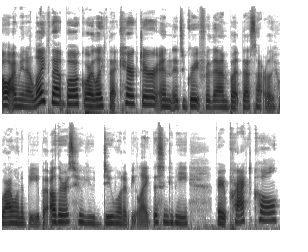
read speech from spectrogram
oh, I mean, I liked that book or I liked that character and it's great for them, but that's not really who I want to be. But others who you do want to be like. This can be very practical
